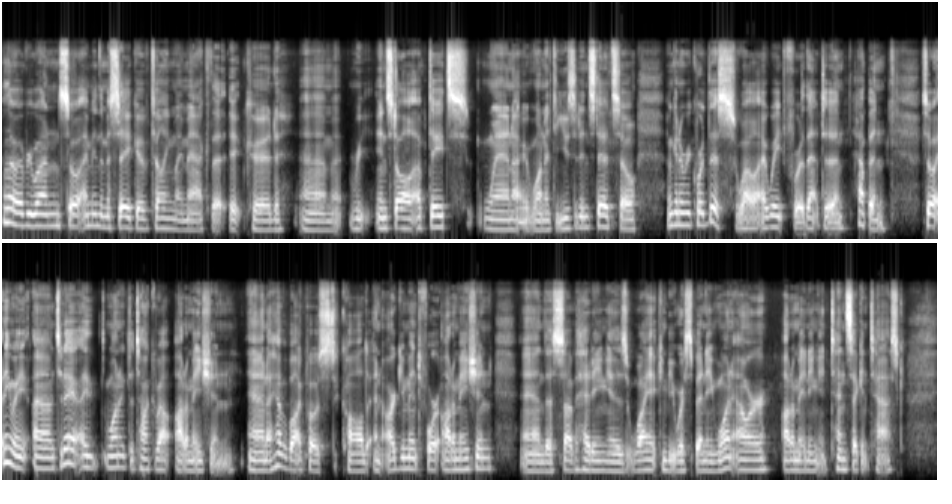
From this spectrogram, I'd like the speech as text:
Hello everyone. So I made the mistake of telling my Mac that it could um, updates when I wanted to use it instead. So I'm going to record this while I wait for that to happen. So anyway, um, today I wanted to talk about automation, and I have a blog post called "An Argument for Automation," and the subheading is "Why it can be worth spending one hour automating a 10-second task."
